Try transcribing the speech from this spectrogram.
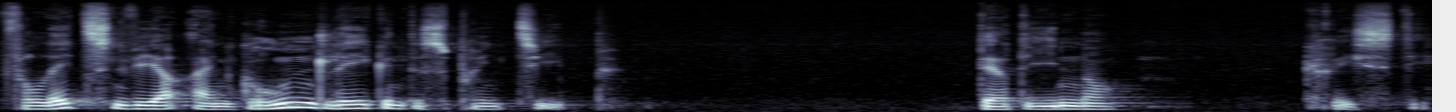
verletzen wir ein grundlegendes Prinzip der Diener Christi.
